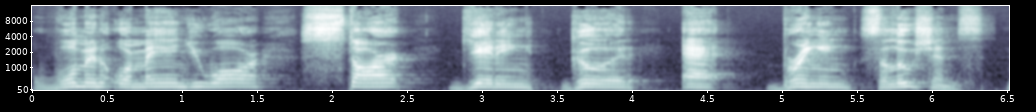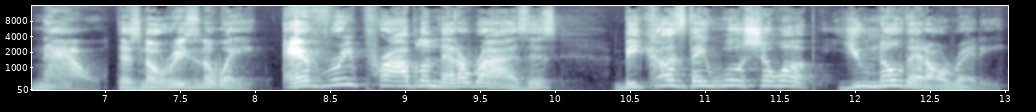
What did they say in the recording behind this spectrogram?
woman or man you are, start getting good at bringing solutions now. There's no reason to wait. Every problem that arises, because they will show up, you know that already.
